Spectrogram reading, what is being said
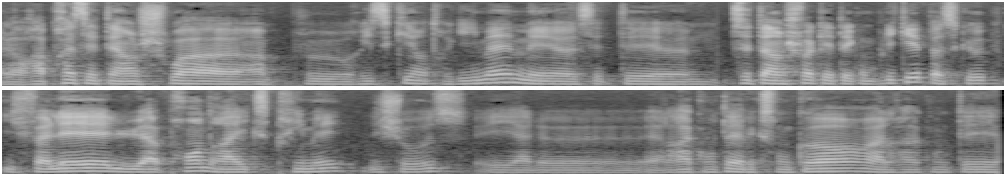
Alors après c'était un choix un peu risqué entre guillemets, mais euh, c'était euh, c'était un choix qui était compliqué parce que il fallait lui apprendre à exprimer les choses et à le raconter avec son corps, à le raconter,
